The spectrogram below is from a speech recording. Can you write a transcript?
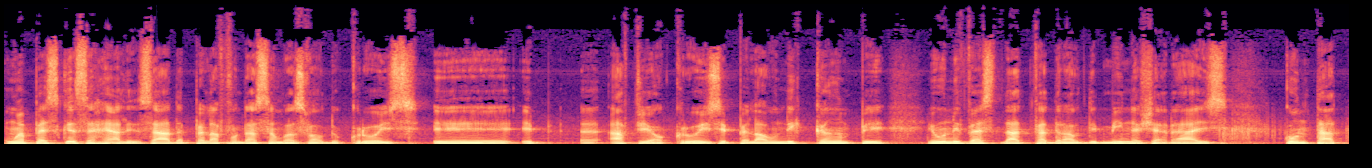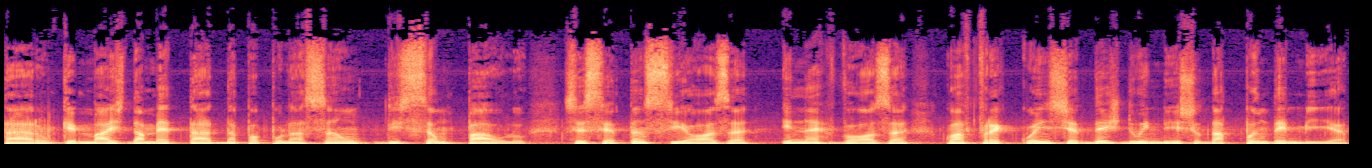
Uma pesquisa realizada pela Fundação Oswaldo Cruz e, e eh, a Fiocruz e pela Unicamp e Universidade Federal de Minas Gerais contataram que mais da metade da população de São Paulo se sente ansiosa e nervosa com a frequência desde o início da pandemia.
